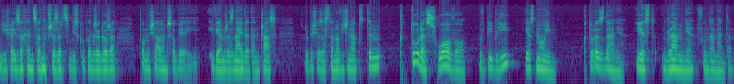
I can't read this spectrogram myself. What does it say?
Dzisiaj zachęcony przez arcybiskupa Grzegorza pomyślałem sobie i, i wiem, że znajdę ten czas, żeby się zastanowić nad tym, które słowo w Biblii jest moim, które zdanie jest dla mnie fundamentem.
